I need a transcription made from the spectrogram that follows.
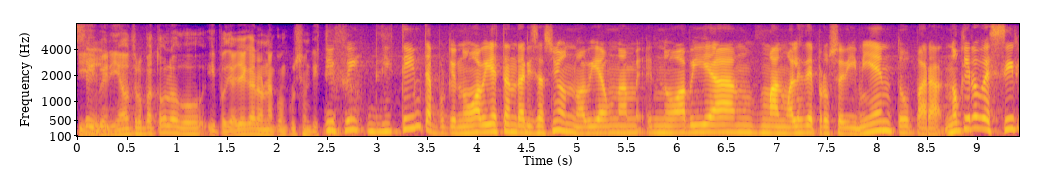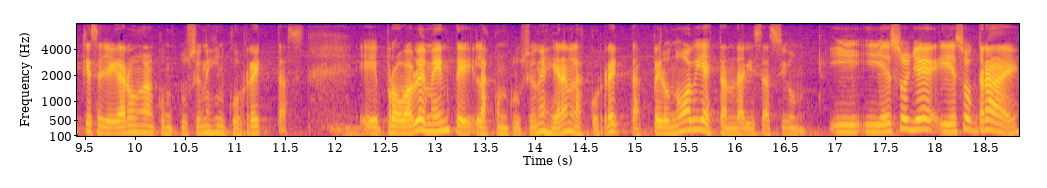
y venía otro patólogo y podía llegar a una conclusión distinta. distinta porque no había estandarización, no había una no había manuales de procedimiento para no quiero decir que se llegaron a conclusiones incorrectas. Eh, probablemente las conclusiones eran las correctas, pero no había estandarización y, y eso y eso trae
